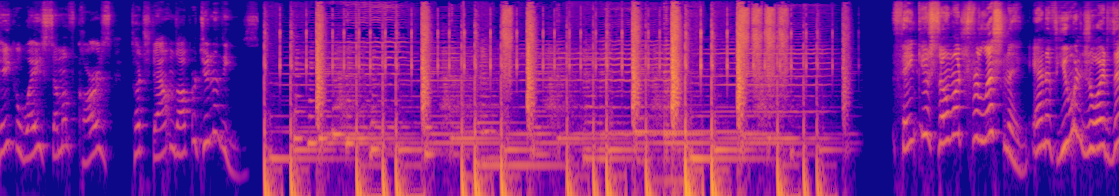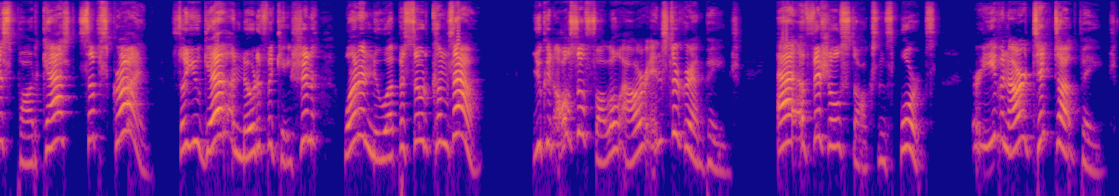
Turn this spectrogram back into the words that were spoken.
take away some of Carr's touchdowns opportunities. Thank you so much for listening. And if you enjoyed this podcast, subscribe so you get a notification when a new episode comes out. You can also follow our Instagram page at official Stocks and Sports, or even our TikTok page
